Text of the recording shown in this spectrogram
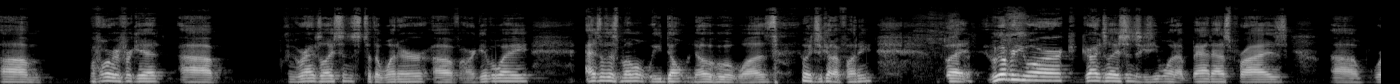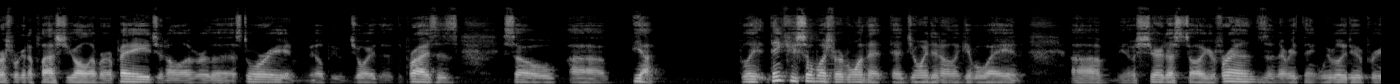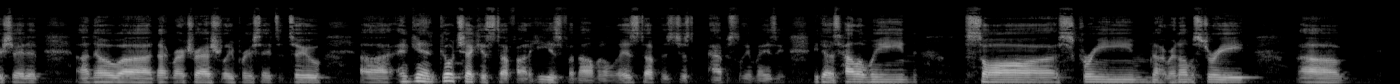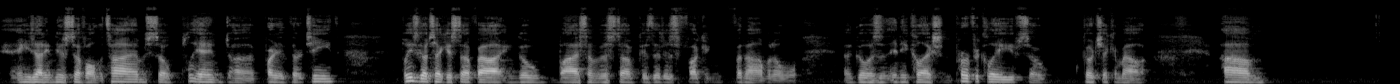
Um, before we forget, uh, congratulations to the winner of our giveaway. As of this moment, we don't know who it was, which is kind of funny. But whoever you are, congratulations because you won a badass prize. Uh, of course, we're going to plaster you all over our page and all over the story, and we hope you enjoy the, the prizes. So, uh, yeah, really, thank you so much for everyone that, that joined in on the giveaway and um, you know shared us to all your friends and everything. We really do appreciate it. I know uh, Nightmare Trash really appreciates it too. Uh, again, go check his stuff out. He is phenomenal. His stuff is just absolutely amazing. He does Halloween, Saw, Scream, Nightmare on Elm Street. Uh, he's adding new stuff all the time. So, please, uh, Friday the Thirteenth. Please go check his stuff out and go buy some of his stuff because it is fucking phenomenal. It goes in any collection perfectly. So go check them out. Um,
